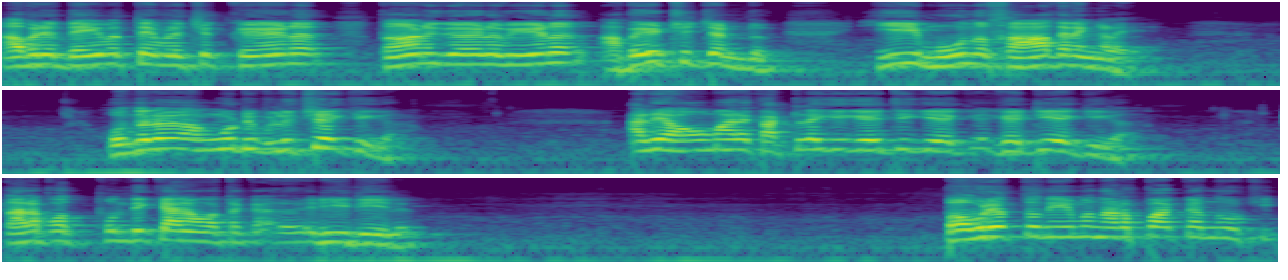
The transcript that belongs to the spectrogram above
അവർ ദൈവത്തെ വിളിച്ച് കേണ് താണു കേണ് വീണ് അപേക്ഷിച്ചിട്ടുണ്ട്. ഈ മൂന്ന് സാധനങ്ങളെ ഒന്നിൽ അങ്ങോട്ട് വിളിച്ചേക്കുക. അല്ലെങ്കിൽ അവന്മാരെ കട്ടിലേക്ക് കയറ്റി കയറ്റിയേക്കുക തല പൊന്തിക്കാനാവാത്ത രീതിയിൽ പൗരത്വ നിയമം നടപ്പാക്കാൻ നോക്കി.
